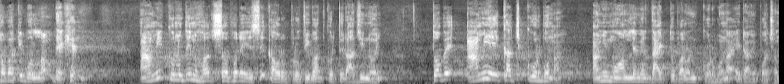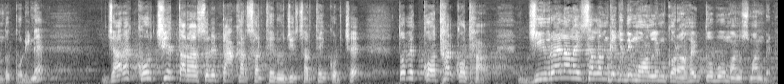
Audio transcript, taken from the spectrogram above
সবাইকে বললাম, দেখেন, আমি কোনোদিন হজ সফরে এসে কারোর প্রতিবাদ করতে রাজি নই। তবে আমি এই কাজ করব না। আমি মোয়াল্লেমের দায়িত্ব পালন করব না, এটা আমি পছন্দ করি না। যারা করছে, তারা আসলে টাকার স্বার্থে, রুজির স্বার্থেই করছে। তবে কথার কথা, জিব্রাইল আলাইসাল্লামকে যদি মোয়াল্লেম করা হয়, তবুও মানুষ মানবে না।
